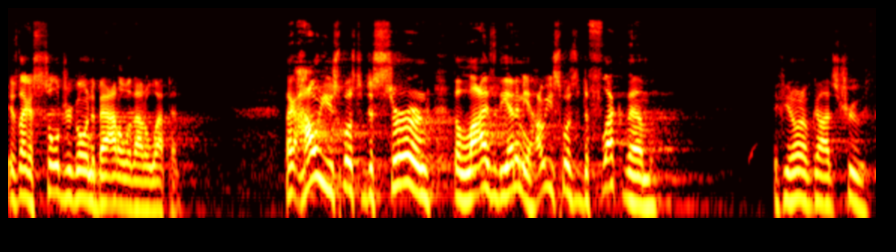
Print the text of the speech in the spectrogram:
is like a soldier going to battle without a weapon. Like, how are you supposed to discern the lies of the enemy? How are you supposed to deflect them if you don't have God's truth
